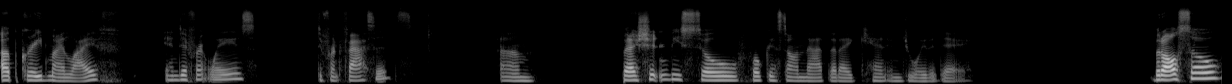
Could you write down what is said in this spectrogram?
upgrade my life in different ways, different facets. Um, but I shouldn't be so focused on that that I can't enjoy the day. But also,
